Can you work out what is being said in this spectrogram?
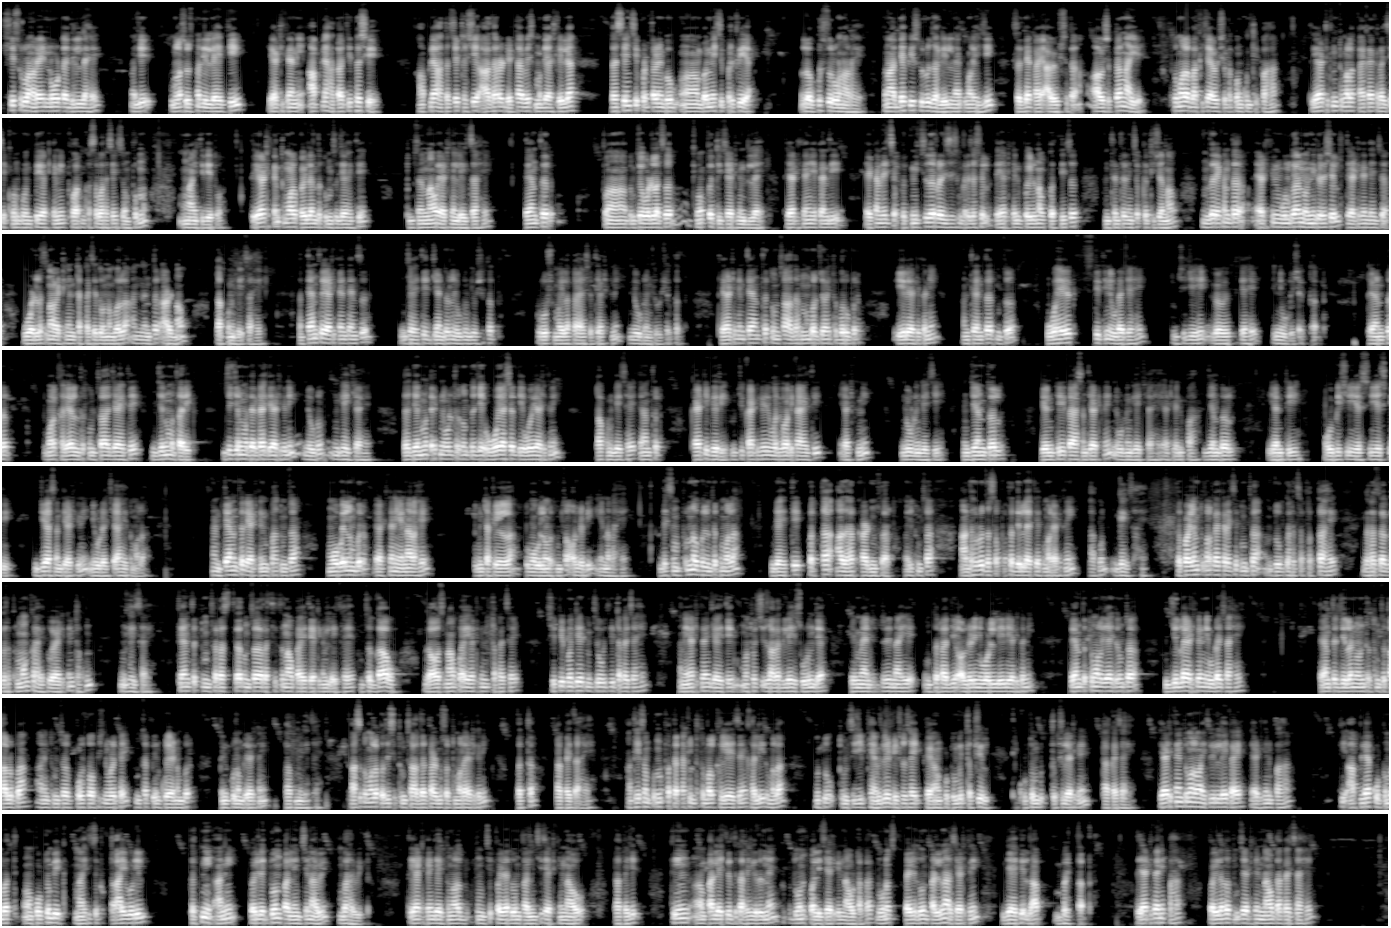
शिस्त होणार आहे नोट दिलेलं आहे. म्हणजे मला सूचना दिली आहे की या ठिकाणी आपल्या हाताचे तसे आपल्या हाताचे ठसे आधार डेटाबेसमध्ये असलेल्या तशांची पडताळणी बघ- बघण्याची प्रक्रिया लवकर सुरू होणार आहे. पण अद्याप ही सुरू झालेली नाही. तुम्हाला ही सध्या काय आवश्यकता आवश्यकता नाही आहे तुम्हाला बाकीची आवश्यकता कोणकोणती पहा? तर या ठिकाणी तुम्हाला काय काय करायचे कोणकोणते या ठिकाणी फॉर्म कसा भरायचा संपूर्ण माहिती देतो. तर या ठिकाणी तुम्हाला पहिल्यांदा तुमचं जे आहे ते तुमचं नाव या ठिकाणी लिहायचं आहे. त्यानंतर तुमच्या वडिलाचं किंवा पतीच्या ठिकाणी दिलं आहे त्या ठिकाणी एखादी एखाद्याच्या पत्नीचं जर रजिस्ट्रेशन करायचं असेल त्या ठिकाणी पहिलं नाव पत्नीचं आणि त्यानंतर त्यांच्या पतीचं नाव. जर एखादा या ठिकाणी मुलगा नोंदणी करायचं असेल त्या ठिकाणी त्यांच्या वडिलाचं नाव या ठिकाणी टाकायचं दोन नंबरला. आणि नंतर आडनाव टाकून द्यायचं आहे. आणि त्यानंतर या ठिकाणी त्यांचं जे आहे ते जनरल निवडून घेऊ शकतात. पुरुष महिला काय असेल त्या ठिकाणी निवडून घेऊ शकतात. त्या ठिकाणी त्यानंतर तुमचा आधार नंबर जो आहे तो बरोबर येईल या ठिकाणी. आणि त्यानंतर तुमचं वैयक्तिक स्थिती निवडायची आहे. तुमची जी व्यवस्थिती आहे ती निवडू शकतात. त्यानंतर तुम्हाला खाली आल्यानंतर तुमचा जे आहे ते जन्मतारीख जी जन्मतारीख आहे त्या ठिकाणी निवडून घ्यायची आहे. तर जन्मतारीख निवडलं तुमचं जे वय असेल ते वय या ठिकाणी टाकून घ्यायचं आहे. त्यानंतर कॅटेगरी तुमची कॅटेगरी वर्गवारी काय आहे ती? या ठिकाणी निवडून घ्यायची. जनरल एन टी काय असेल त्या ठिकाणी निवडून घ्यायची आहे. या ठिकाणी पहा. General N T O B C S C S T जे असेल त्या ठिकाणी निवडायचे आहे तुम्हाला. आणि त्यानंतर या ठिकाणी पहा तुमचा मोबाईल नंबर या ठिकाणी येणार आहे. तुम्ही टाकलेला तो मोबाईल नंबर तुमचा ऑलरेडी येणार आहे. ते संपूर्ण पर्यंत तुम्हाला घ्यायचे ते पत्ता आधार कार्डनुसार. म्हणजे तुमचा आधारवर जसा पत्ता दिला आहे ते तुम्हाला या ठिकाणी टाकून घ्यायचा आहे. तर पहिल्यांदा तुम्हाला काय करायचं तुमचा जो घरचा पत्ता आहे घराचा घर क्रमांक आहे तो या ठिकाणी टाकून घ्यायचा आहे. त्यानंतर तुमचा रस्ता तुमचा रस्त्याचं नाव काय त्या ठिकाणी लिहायचं आहे. तुमचं गाव गावाचं नाव काय या ठिकाणी टाकायचं आहे. सिटीमध्ये तुमची वरती टाकायचं आहे. आणि या ठिकाणी जे आहे ते महत्त्वाची जागा दिली सोडून द्या. हे मॅन्डेटरी नाही आहे. तुमचं राज्य ऑलरेडी निवडलेली आहे या ठिकाणी. त्यानंतर तुम्हाला जे आहे तुमचा जिल्हा या ठिकाणी निवडायचा आहे. त्यानंतर जिल्ह्यानंतर तुमचा तालुका आणि तुमचा पोस्ट ऑफिस निवडायचा आहे. तुमचा पिनकोड नंबर पिनकोड नंबर या ठिकाणी टाकून घ्यायचा आहे. असं तुम्हाला कधी तुमचा आधार कार्डनुसार तुम्हाला या ठिकाणी पत्ता टाकायचा आहे. आता संपूर्ण पत्ता टाकलं तुम्हाला खाली यायचं आहे. खाली तुम्हाला जो तुमची जी फॅमिली डिटेल्स आहे कुटुंबिक तपशील ते कुटुंबिक तपशील या ठिकाणी टाकायचं आहे. या ठिकाणी तुम्हाला माहिती दिली काय या ठिकाणी पहा की आपल्या कुटुंबात कौटुंबिक माहितीचे फक्त आई वडील पत्नी आणि पहिले दोन पाल्यांची नावे भरावीत. तर या ठिकाणी तुम्हाला तुमची पहिल्या दोन पालींची या ठिकाणी नाव टाकायची तीन अं, पाले असतील तर टाकायची गरज नाही. दोन पालीच्या या ठिकाणी नाव टाका. दोनच पहिले दोन पाल्यांना या ठिकाणी द्यायचे लाभ भेटतात. तर या ठिकाणी पहा पहिल्यांदा तुमच्या ठिकाणी नाव टाकायचं आहे.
